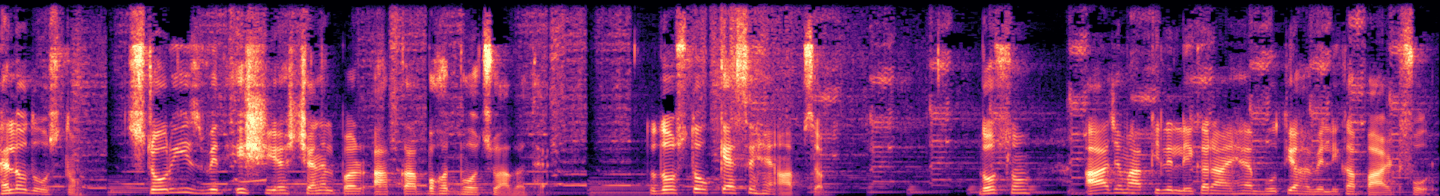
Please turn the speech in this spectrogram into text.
हेलो दोस्तों स्टोरीज विद इशियस चैनल पर आपका बहुत बहुत स्वागत है। तो दोस्तों, कैसे हैं आप सब? दोस्तों, आज हम आपके लिए लेकर आए हैं भूतिया हवेली का पार्ट फोर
